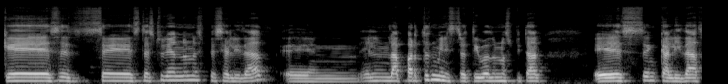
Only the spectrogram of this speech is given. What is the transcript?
que se, se está estudiando una especialidad en, en la parte administrativa de un hospital. Es en calidad,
